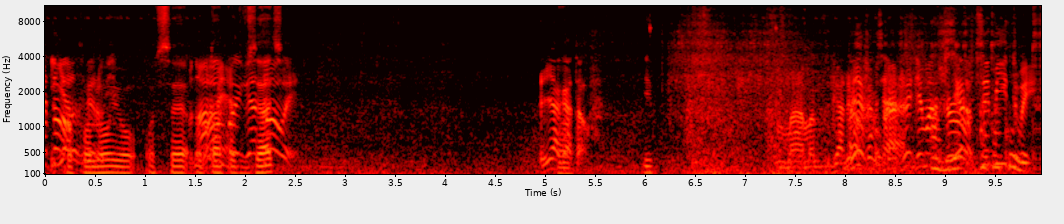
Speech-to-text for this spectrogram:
готов. Пропоную оце отак Нормы от взяти готовы. Я Да. готов. и, Мамонт готов. Движемся. Укажите маршрут. Объект атакуют.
